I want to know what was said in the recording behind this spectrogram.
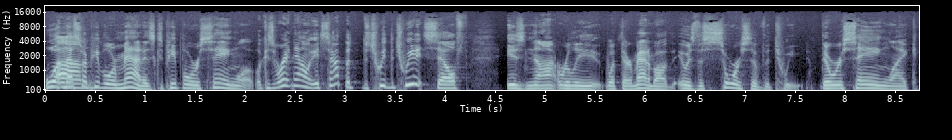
Well, and that's why Um, people were mad is because people were saying well, because right now it's not the, the tweet. The tweet itself is not really what they're mad about. It was the source of the tweet. They were saying like.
